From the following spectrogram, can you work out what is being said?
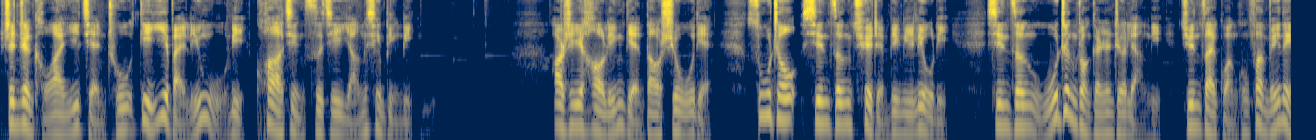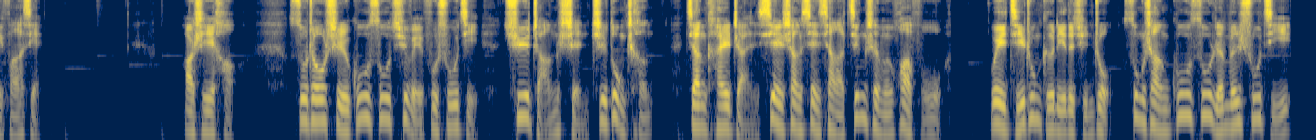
深圳口岸已检出第一百零五例跨境司机阳性病例。二十一号零点到十五点，苏州新增确诊病例六例，新增无症状感染者两例，均在管控范围内发现。二十一号，苏州市姑苏区委副书记、区长沈志栋称，将开展线上线下精神文化服务，为集中隔离的群众送上姑苏人文书籍，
